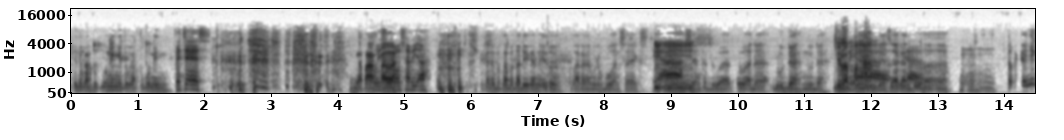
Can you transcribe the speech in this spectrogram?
itu kartu kuning itu kartu kuning. VCS, Nggak apa-apa lah. syariah. Kan yang pertama tadi kan itu larangan berhubungan seks. Ya. Terus yang kedua tuh ada meludah meludah. Di lapangan. Ya. Biasa kan ya. tuh. heeh. Mm, mm. Tapi kayaknya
